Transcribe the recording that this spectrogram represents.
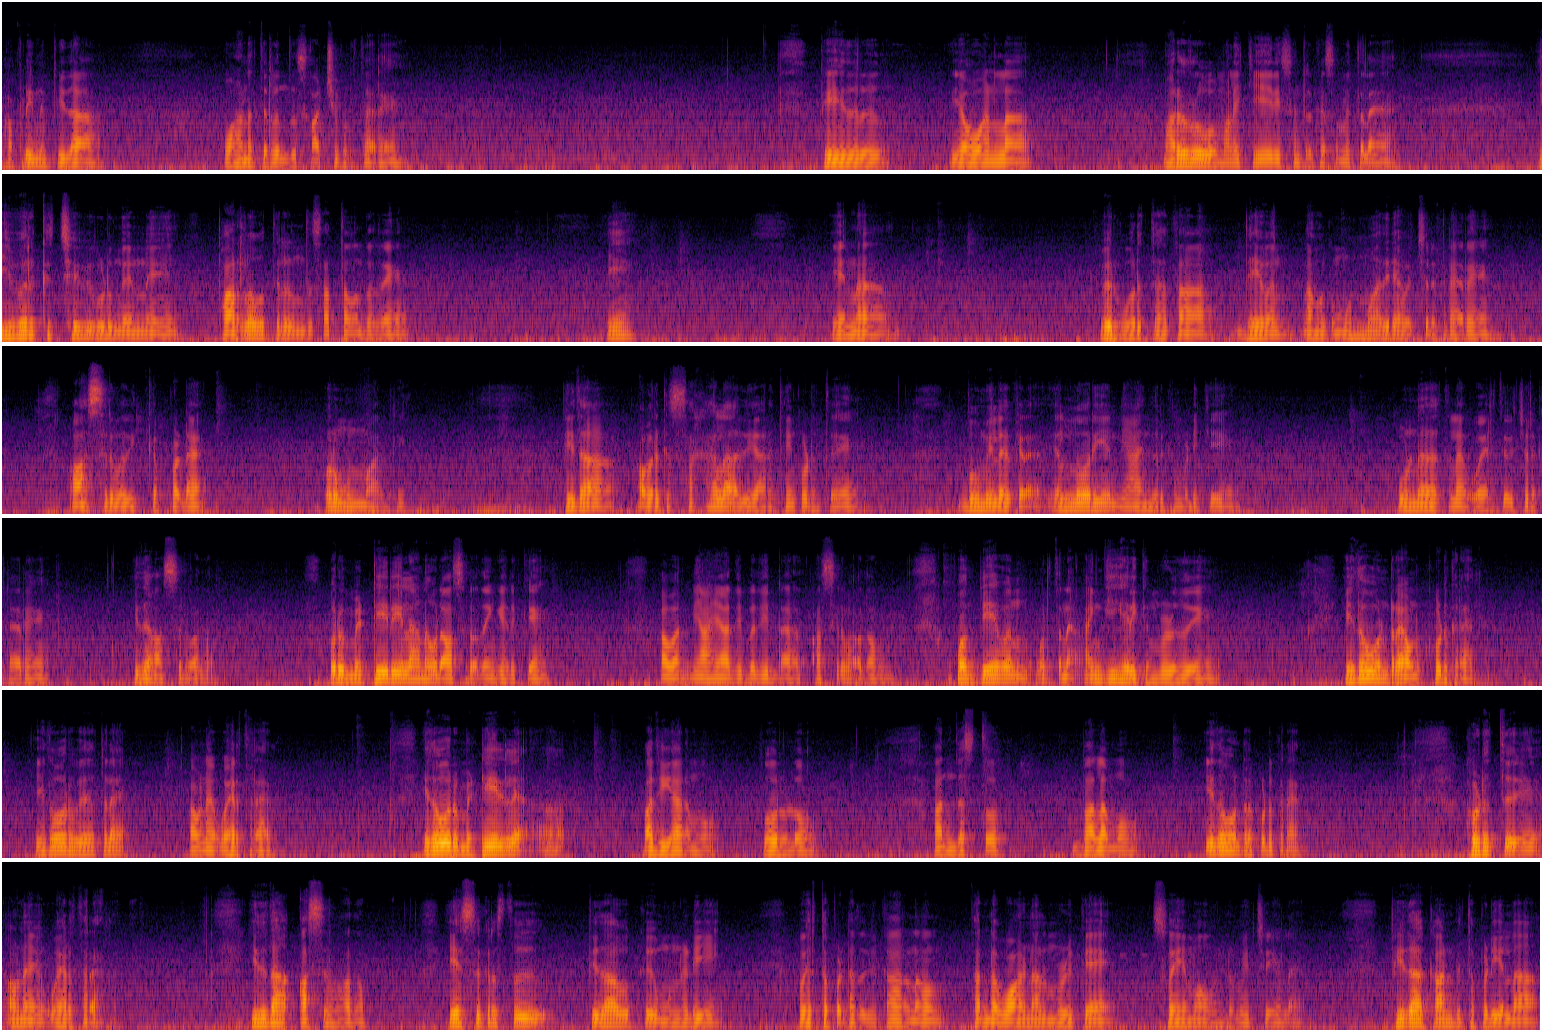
அப்படின்னு பிதா வானத்திலிருந்து சாட்சி கொடுத்தாரு. பேதுரு யோவான்லாம் மறுரூப மலைக்கு ஏறி சென்றிருக்க சமயத்தில் இவருக்கு செவி கொடுங்கன்னு பரலவத்திலிருந்து சத்தம் வந்தது. ஏன்? ஏன்னா இவர் ஒருத்தர் தான் தேவன் நமக்கு முன்மாதிரியாக வச்சுருக்கிறாரு. ஆசிர்வதிக்கப்பட ஒரு முன்மாதிரி. பிதா அவருக்கு சகல அதிகாரத்தையும் கொடுத்து பூமியில் இருக்கிற எல்லோரையும் நியாயந்திருக்கும்படிக்கு உன்னதத்தில் உயர்த்தி வச்சிருக்கிறாரு. இது ஆசீர்வாதம். ஒரு மெட்டீரியலான ஒரு ஆசீர்வாதம் இங்கே இருக்குது அவர் நியாயாதிபதின்ற ஆசீர்வாதம். அப்போ தேவன் ஒருத்தனை அங்கீகரிக்கும் பொழுது ஏதோ ஒன்றை அவனுக்கு கொடுக்குறாரு. ஏதோ ஒரு விதத்தில் அவனை உயர்த்துறார். ஏதோ ஒரு மெட்டீரியல் அதிகாரமோ பொருளோ அந்தஸ்தோ பலமோ ஏதோ ஒன்றை கொடுக்குறார். கொடுத்து அவனை உயர்த்துறார். இதுதான் ஆசீர்வாதம். இயேசு கிறிஸ்து பிதாவுக்கு முன்னாடி உயர்த்தப்பட்டதுக்கு காரணம் தன்னை வாழ்நாள் முழுக்க சுயமாக ஒன்றுமே செய்யலை. பிதா காண்பித்தபடியெல்லாம்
